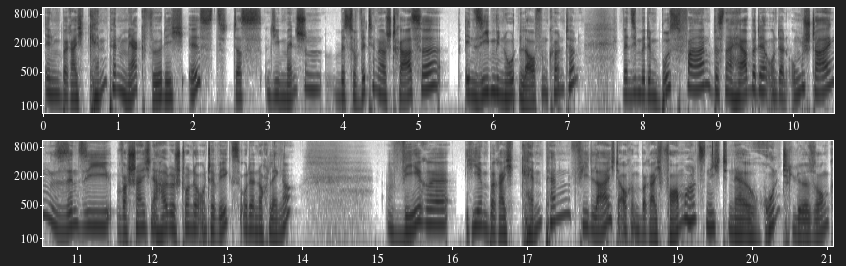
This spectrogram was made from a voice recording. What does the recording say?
im Bereich Campen merkwürdig ist, dass die Menschen bis zur Wittener Straße in sieben Minuten laufen könnten. Wenn Sie mit dem Bus fahren bis nach Herbede und dann umsteigen, sind Sie wahrscheinlich eine halbe Stunde unterwegs oder noch länger wäre hier im Bereich Campen, vielleicht auch im Bereich Formholz, nicht eine Rundlösung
